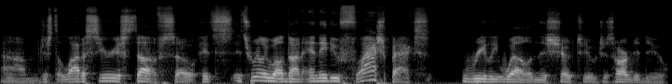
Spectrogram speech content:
um, just a lot of serious stuff. So it's it's really well done, and they do flashbacks really well in this show too, which is hard to do.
